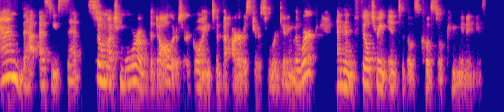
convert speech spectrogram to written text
And that, as you said, so much more of the dollars are going to the harvesters who are doing the work and then filtering into those coastal communities.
